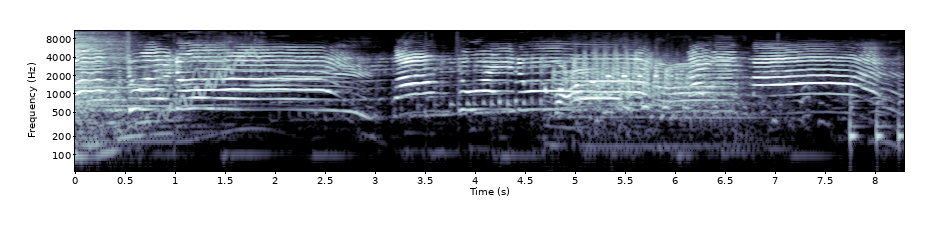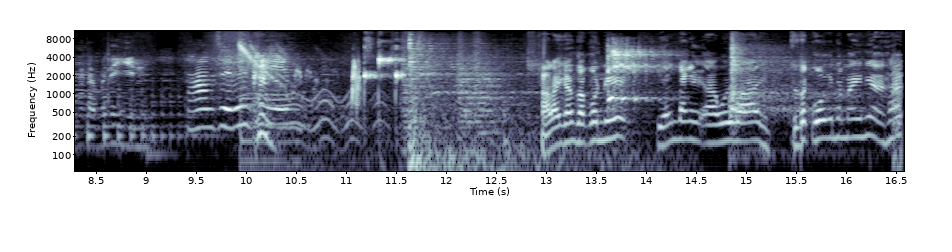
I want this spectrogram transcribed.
บองช่วยด้วยบองช่วยด้วยได้ยินไหมแต่ไม่ได้ยินนั่นสิพี่ฟิล์มอะไรกันสองคนนี้เสียงดังเอะอะโวยวายจะตะโกนกันทำไมเนี่ยฮะ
